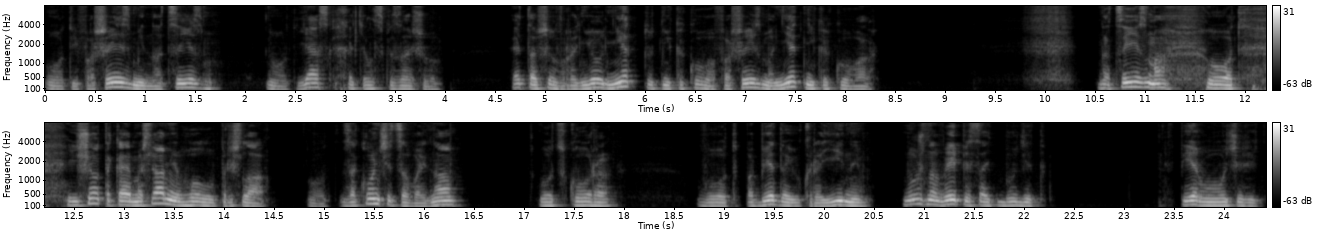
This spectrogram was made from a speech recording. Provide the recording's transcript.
Вот, и фашизм, и нацизм. Вот, я хотел сказать, что это все вранье. Нет тут никакого фашизма, нет никакого нацизма. Вот. Еще такая мысля мне в голову пришла. Вот. Закончится война. Вот скоро. Вот. Победой Украины. Нужно выписать будет в первую очередь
